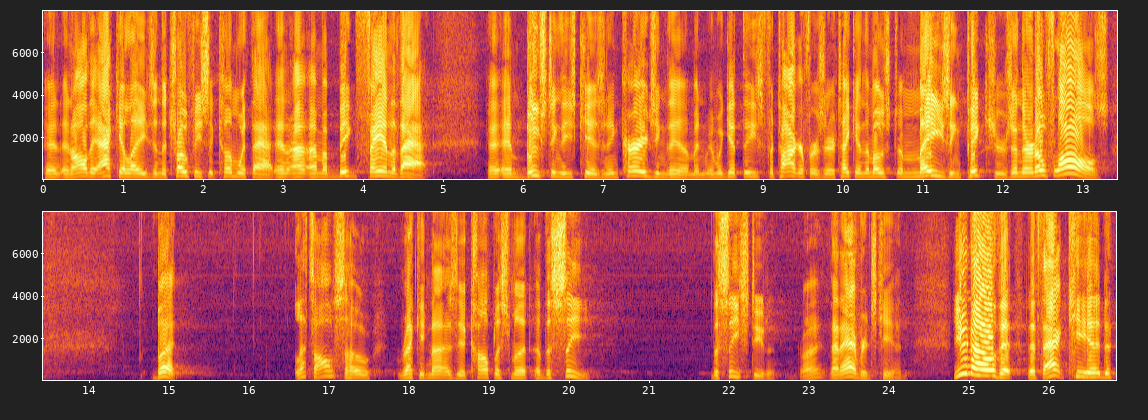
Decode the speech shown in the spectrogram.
and, and all the accolades and the trophies that come with that. And I, I'm a big fan of that and, and boosting these kids and encouraging them. And, and we get these photographers that are taking the most amazing pictures, and there are no flaws. But let's also recognize the accomplishment of the C, the C student, right? That average kid. You know that that, that kid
